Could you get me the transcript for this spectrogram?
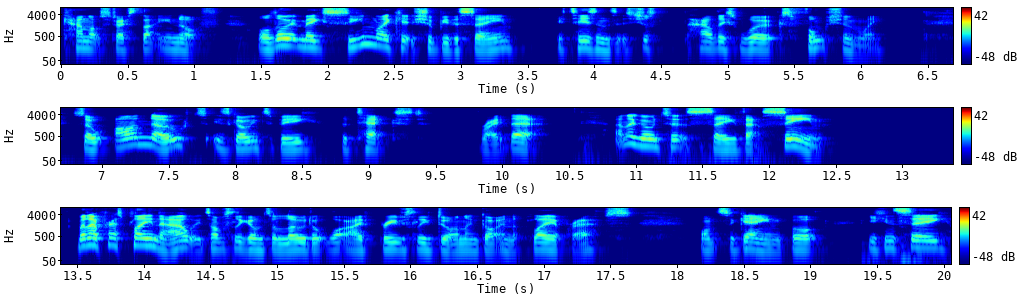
Cannot stress that enough. Although it may seem like it should be the same, it isn't. It's just how this works functionally. So our note is going to be the text right there and I'm going to save that scene. When I press play now, it's obviously going to load up what I've previously done and got in the player prefs once again, but you can see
